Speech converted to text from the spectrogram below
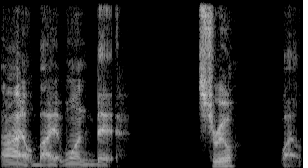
I don't buy it one bit. It's true. Wild.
